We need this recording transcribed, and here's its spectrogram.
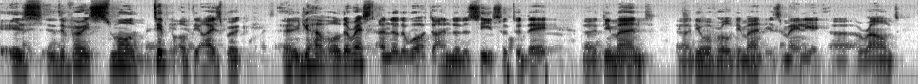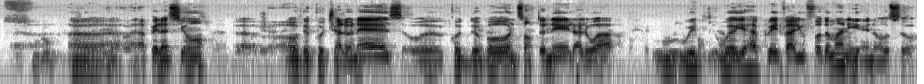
is the very small tip of the iceberg. Uh, you have all the rest under the water, under the sea. So today, uh, demand, uh, the overall demand is mainly uh, around uh, uh, appellation of the Côte Chalonnaise, Côte de Beaune, Santenay, La Loire, with, where you have great value for the money. And also,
